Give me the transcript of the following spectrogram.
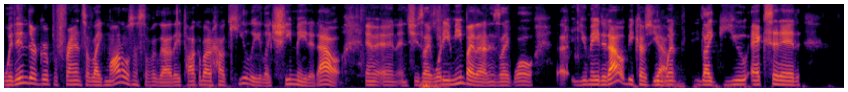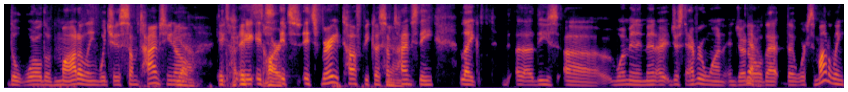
within their group of friends of like models and stuff like that, they talk about how Keeley like she made it out, and and, and she's like, "What do you mean by that?" And it's like, "Well, uh, you made it out because you Yeah. went like you exited." the world of modeling, which is sometimes you know. yeah. It's, it- it's, it's hard. It's it's very tough because Yeah. sometimes they like uh, these uh, women and men, uh, just everyone in general that that works in modeling.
